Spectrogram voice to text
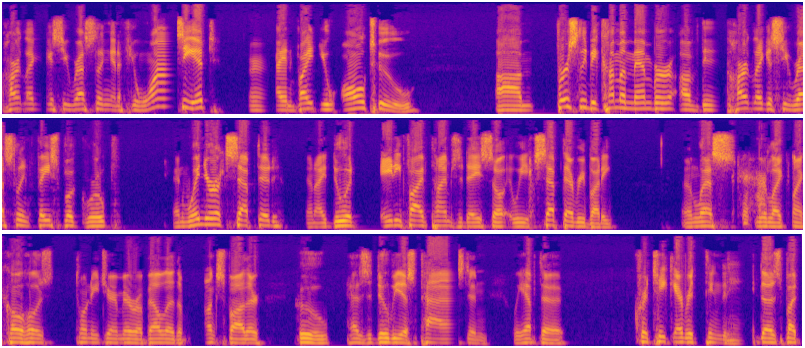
Hart Legacy Wrestling, and if you want to see it, I invite you all to. Um, firstly, become a member of the Hart Legacy Wrestling Facebook group, and when you're accepted, and I do it 85 times a day, so we accept everybody, unless you're like my co-host Tony Jeremy Mirabella, the Bronx father, who has a dubious past, and we have to critique everything that he does. But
